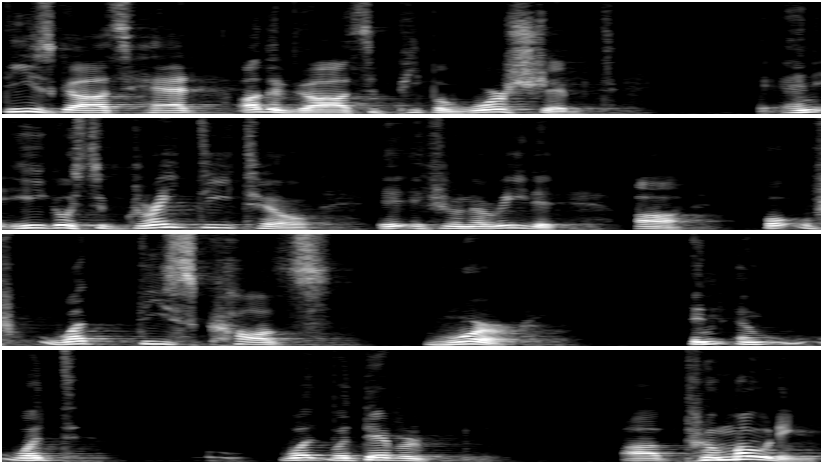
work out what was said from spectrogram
these gods had other gods that people worshipped. And he goes to great detail, if you want to read it, uh, of what these cults were and, and what, what, what they were uh, promoting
